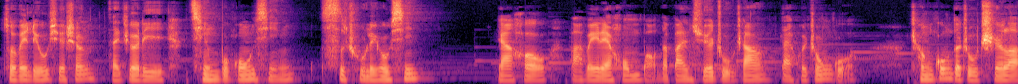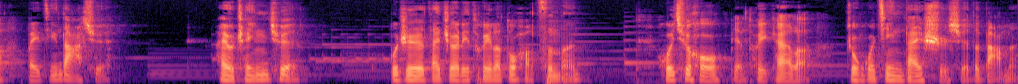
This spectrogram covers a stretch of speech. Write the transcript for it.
作为留学生在这里轻步躬行，四处留心，然后把威廉洪堡的办学主张带回中国，成功的主持了北京大学。还有陈寅恪，不知在这里推了多少次门，回去后便推开了。中国近代史学的大门。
